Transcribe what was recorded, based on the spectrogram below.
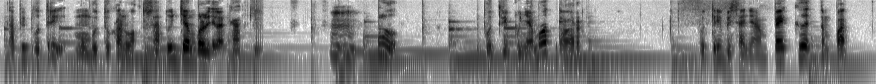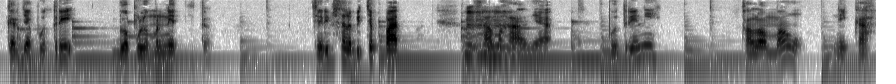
Tapi Putri membutuhkan waktu satu jam kalau jalan kaki. Mm-mm. Putri punya motor, Putri bisa nyampe ke tempat kerja Putri 20 menit gitu. Jadi bisa lebih cepat. Mm-mm. Sama halnya Putri nih kalau mau nikah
